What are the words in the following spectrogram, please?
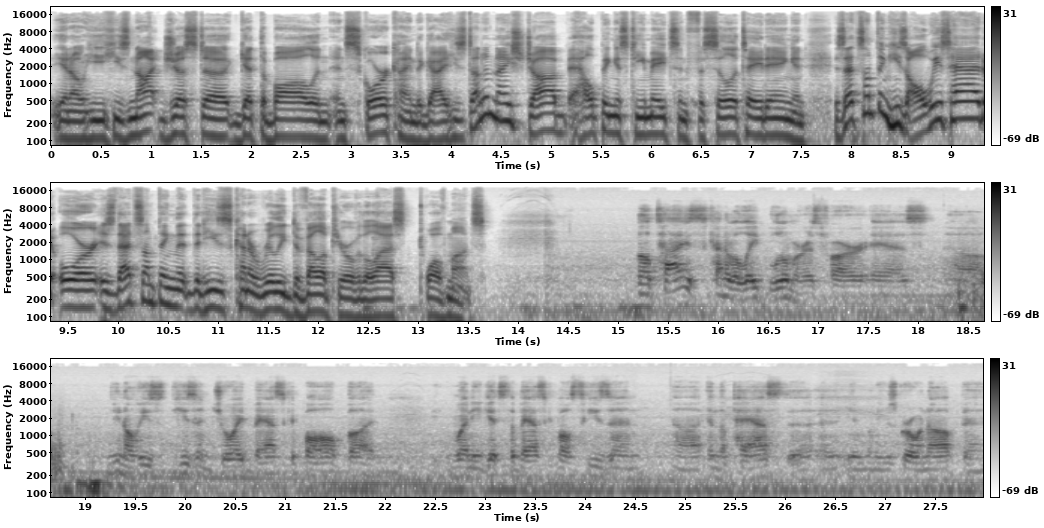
You know, he he's not just a get the ball and, and score kind of guy. He's done a nice job helping his teammates and facilitating. And is that something he's always had, or is that something that, that he's kind of really developed here over the last 12 months? Well, Ty's kind of a late bloomer as far as, um, you know, he's he's enjoyed basketball, but when he gets the basketball season uh, in the past, uh, when he was growing up and,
